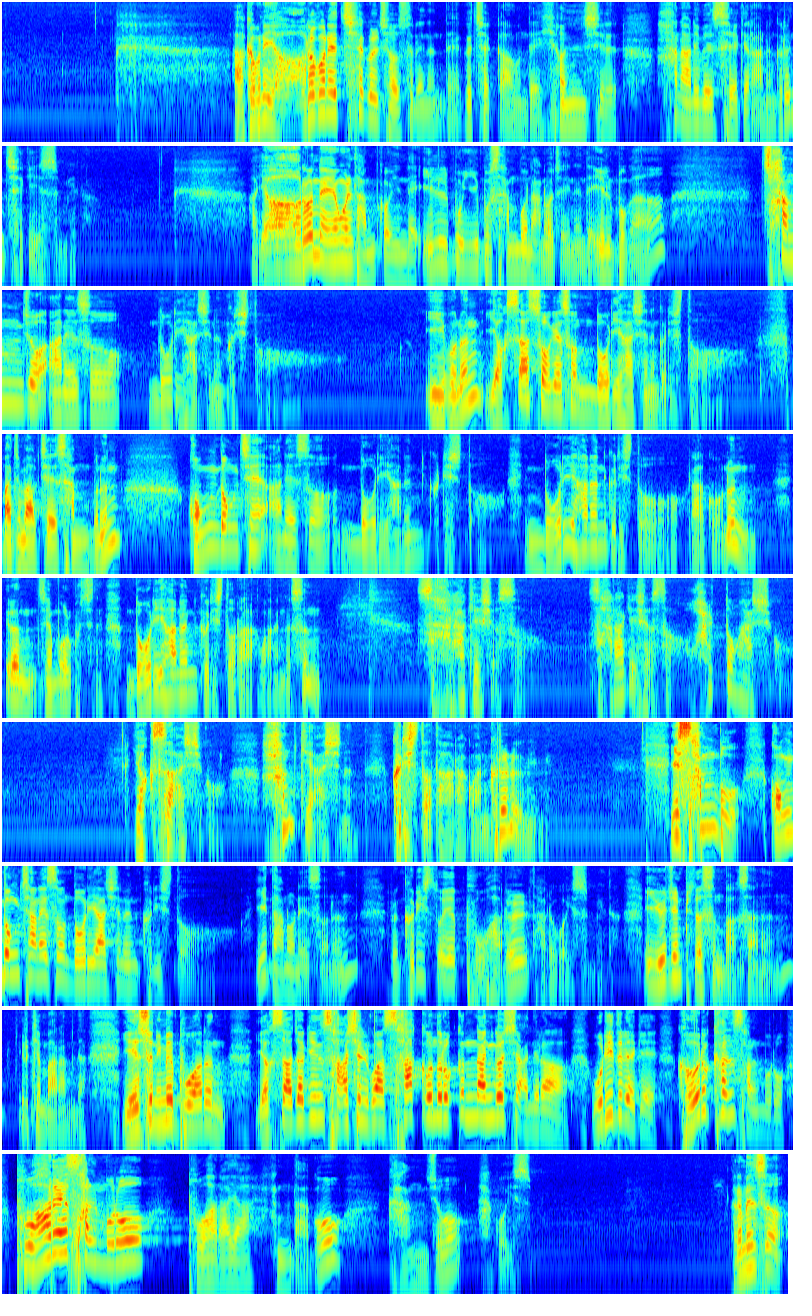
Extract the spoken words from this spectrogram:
아, 그분이 여러 권의 책을 저술했는데 그 책 가운데 현실 하나님의 세계라는 그런 책이 있습니다. 아, 여러 내용을 담고 있는데 1부, 2부, 3부 나눠져 있는데 1부가 창조 안에서 놀이하시는 그리스도. 2부는 역사 속에서 놀이하시는 그리스도. 마지막 제 3부는 공동체 안에서 놀이하는 그리스도. 놀이하는 그리스도라고는 이런 제목을 붙이는 놀이하는 그리스도라고 하는 것은 살아계셔서 살아계셔서 활동하시고 역사하시고 함께 하시는 그리스도다라고 하는 그런 의미입니다. 이 3부 공동체 안에서 놀이하시는 그리스도 이 단원에서는 그리스도의 부활을 다루고 있습니다. 이 유진 피터슨 박사는 이렇게 말합니다. 예수님의 부활은 역사적인 사실과 사건으로 끝난 것이 아니라 우리들에게 거룩한 삶으로 부활의 삶으로 부활해야 한다고 강조하고 있습니다. 그러면서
